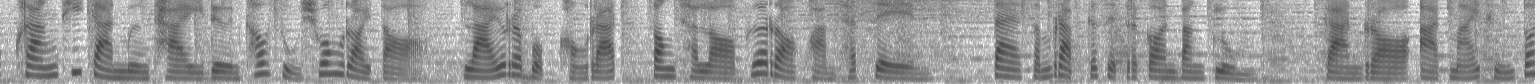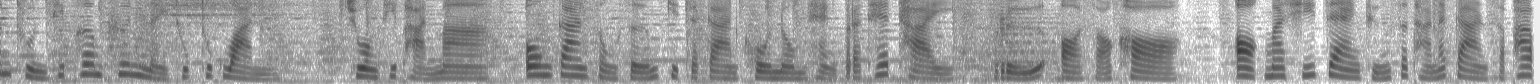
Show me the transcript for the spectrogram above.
ทุกครั้งที่การเมืองไทยเดินเข้าสู่ช่วงรอยต่อ หลายระบบของรัฐต้องชะลอเพื่อรอความชัดเจน แต่สำหรับเกษตรกรบางกลุ่ม การรออาจหมายถึงต้นทุนที่เพิ่มขึ้นในทุกๆวัน ช่วงที่ผ่านมา องค์การส่งเสริมกิจการโคนมแห่งประเทศไทย หรืออสคออกมาชี้แจงถึงสถานการณ์สภาพ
